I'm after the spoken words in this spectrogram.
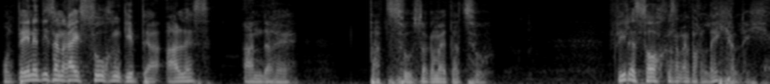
Und denen, die sein Reich suchen, gibt er alles andere dazu. Sag mal dazu. Viele Sachen sind einfach lächerlich.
